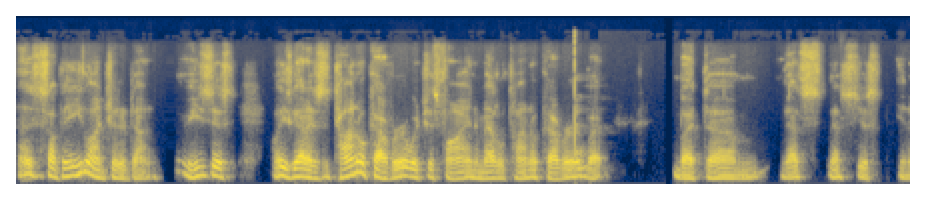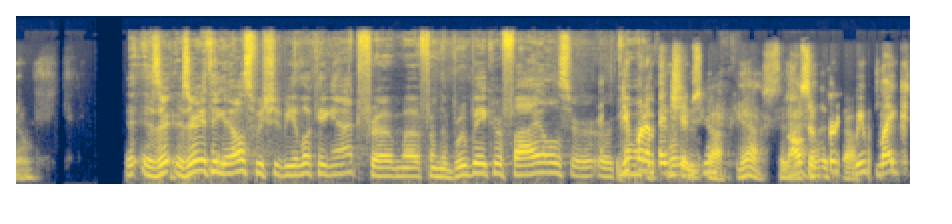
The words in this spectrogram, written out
That's something Elon should have done. He's just well, he's got his tonneau cover, which is fine, a metal tonneau cover, but but um, that's that's just you know Is there is there anything else we should be looking at from uh, from the Brubaker files or? or You wanna mention- stuff. Yes. Also, Kurt, stuff. we would like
